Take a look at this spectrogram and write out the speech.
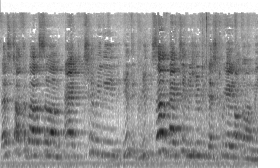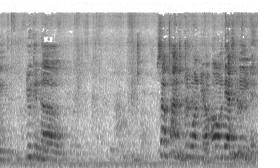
Let's talk about some activities. You can you, some activities you can just create on. I mean, you can uh, sometimes do on your own as needed.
